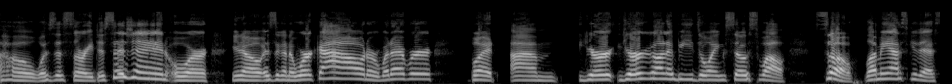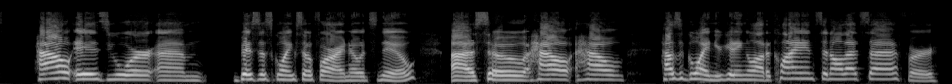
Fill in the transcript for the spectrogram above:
oh was this the right decision? Or you know is it going to work out? or whatever. But um you're you're going to be doing so swell. So let me ask you this. How is your um business going so far? I know it's new. Uh so how how how's it going? You're getting a lot of clients and all that stuff or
